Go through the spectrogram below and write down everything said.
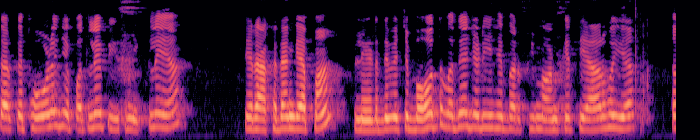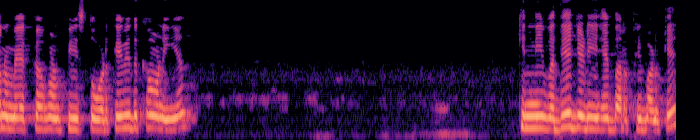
ਕਰਕੇ ਥੋੜੇ ਜਿਹੇ ਪਤਲੇ ਪੀਸ ਨਿਕਲੇ ਆ। ਤੇ ਰੱਖ ਦਾਂਗੇ ਆਪਾਂ। ਪਲੇਟ ਦੇ ਵਿੱਚ ਬਹੁਤ ਵਧੀਆ ਜਿਹੜੀ ਇਹ ਬਰਫੀ ਬਣ ਕੇ ਤਿਆਰ ਹੋਈ ਆ। ਤੁਹਾਨੂੰ ਮੈਂ ਇੱਕ ਹੁਣ ਪੀਸ ਤੋੜ ਕੇ ਵੀ ਦਿਖਾਉਣੀ ਆ। ਕਿੰਨੀ ਵਧੀਆ ਜਿਹੜੀ ਇਹ ਬਰਫੀ ਬਣ ਕੇ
